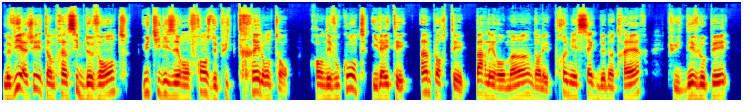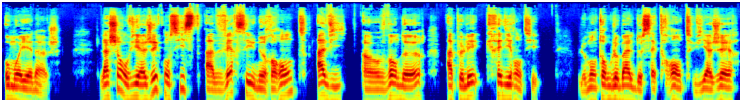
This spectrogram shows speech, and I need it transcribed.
Le viager est un principe de vente utilisé en France depuis très longtemps. Rendez-vous compte, il a été importé par les Romains dans les premiers siècles de notre ère, puis développé au Moyen Âge. L'achat en viager consiste à verser une rente à vie à un vendeur appelé crédit rentier. Le montant global de cette rente viagère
